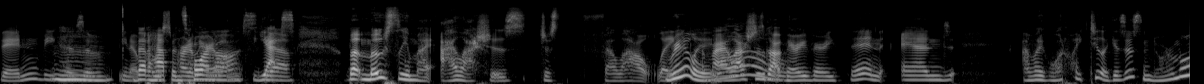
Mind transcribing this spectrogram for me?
thin because of, Mm, you know, that happens, postpartum hair hormones, loss. yeah. Yes. But mostly my eyelashes just fell out. Like Really? my eyelashes got very, very thin. And I'm like, what do I do? Like, is this normal?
